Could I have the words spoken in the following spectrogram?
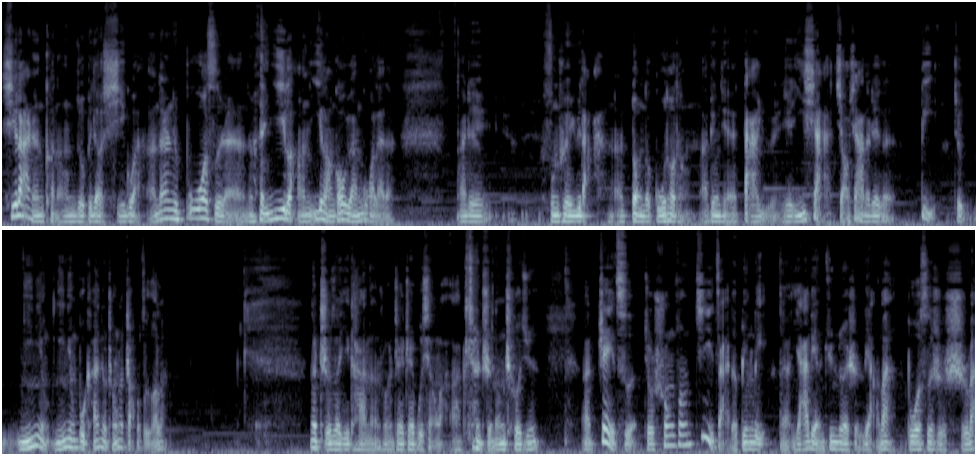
希腊人可能就比较习惯啊，但是波斯人对吧？伊朗伊朗高原过来的，啊，这风吹雨打啊，冻得骨头疼啊，并且大雨也一下，脚下的这个地就泥泞泥泞不堪，就成了沼泽了。那侄子一看呢，说这这不行了啊，这只能撤军，啊，这次就双方记载的兵力啊，雅典军队是两万，波斯是十万，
